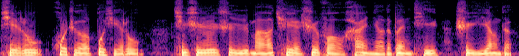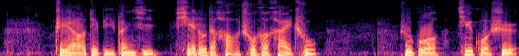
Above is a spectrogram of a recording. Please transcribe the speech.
写入或者不写入，其实是与麻雀是否害鸟的问题是一样的。只要对比分析写入的好处和害处，如果结果是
